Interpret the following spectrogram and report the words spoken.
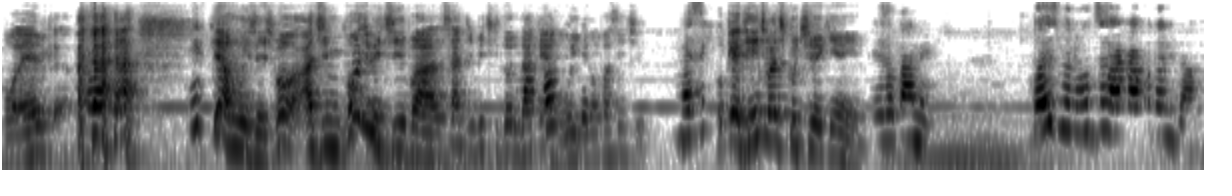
Polêmica. que é ruim, gente. Vamos, admi- vamos admitir, pá. Você admite que Donnie Dark é ruim, que não faz sentido. Mas Qualquer dia a gente vai discutir aqui ainda. Exatamente. Dois minutos eu acabo com o Donnie Darko.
